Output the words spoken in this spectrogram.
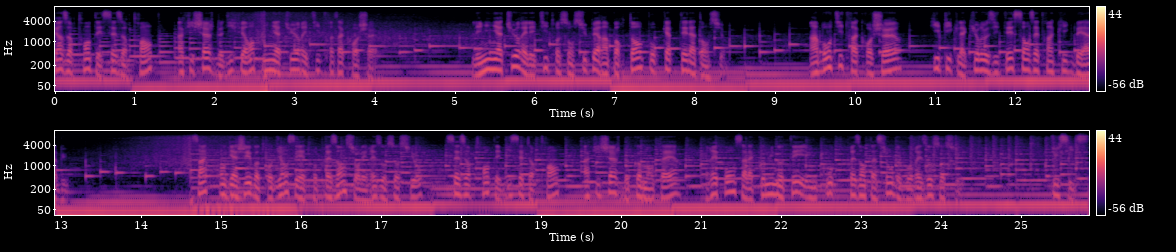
15h30 et 16h30, affichage de différentes miniatures et titres accrocheurs. Les miniatures et les titres sont super importants pour capter l'attention. Un bon titre accrocheur, qui pique la curiosité sans être un clic béabus. 5. Engager votre audience et être présent sur les réseaux sociaux, 16h30 et 17h30, affichage de commentaires, réponse à la communauté et une courte présentation de vos réseaux sociaux. Du 6.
